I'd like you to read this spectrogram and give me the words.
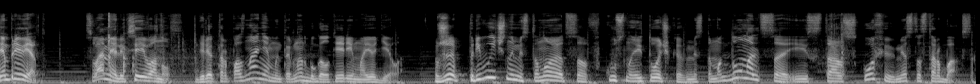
Всем привет! С вами Алексей Иванов, директор по знаниям интернет-бухгалтерии «Мое дело». Уже привычными становятся вкусная точка вместо Макдональдса и Stars Coffee вместо Старбакса.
